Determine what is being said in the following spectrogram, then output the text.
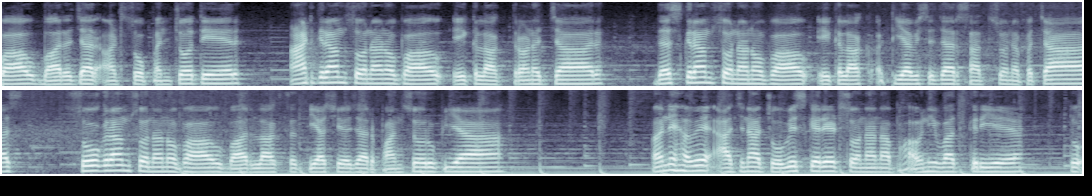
ભાવ બાર હજાર આઠસો પંચોતેર, આઠ ગ્રામ સોનાનો ભાવ એક લાખ ત્રણ હજાર દસ ગ્રામ સોનાનો ભાવ એક લાખ અઠ્યાવીસ હજાર સાતસો ને પચાસ. સો ગ્રામ સોનાનો ભાવ બાર લાખ સત્યાસી હજાર પાંચસો રૂપિયા. અને હવે આજના ચોવીસ કેરેટ સોનાના ભાવની વાત કરીએ, તો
